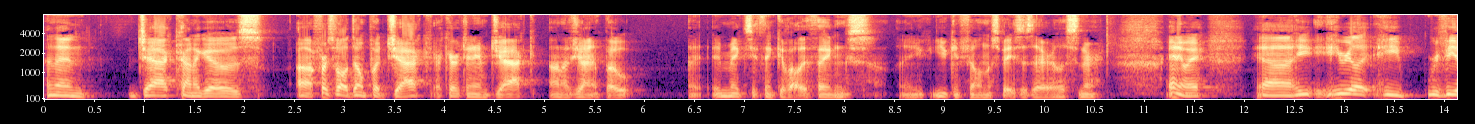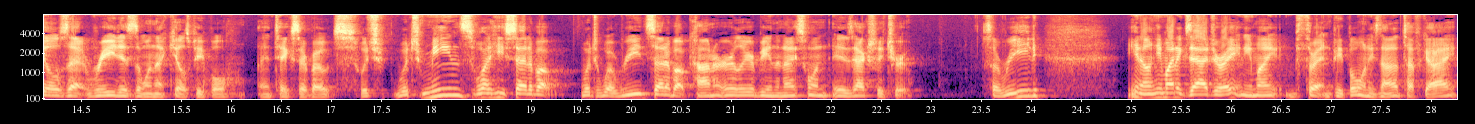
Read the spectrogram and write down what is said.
And then Jack kind of goes, uh, first of all, don't put Jack, a character named Jack, on a giant boat. It makes you think of other things. You, you can fill in the spaces there, listener. Anyway, uh, he he really he reveals that Reed is the one that kills people and takes their boats, which which means what he said about which what Reed said about Connor earlier being the nice one is actually true. So Reed, you know, he might exaggerate and he might threaten people when he's not a tough guy.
